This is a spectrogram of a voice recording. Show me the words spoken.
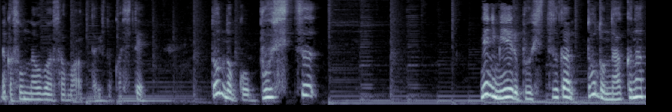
なんかそんな噂もあったりとかしてどんどんこう物質目に見える物質がどんどんなくなっ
